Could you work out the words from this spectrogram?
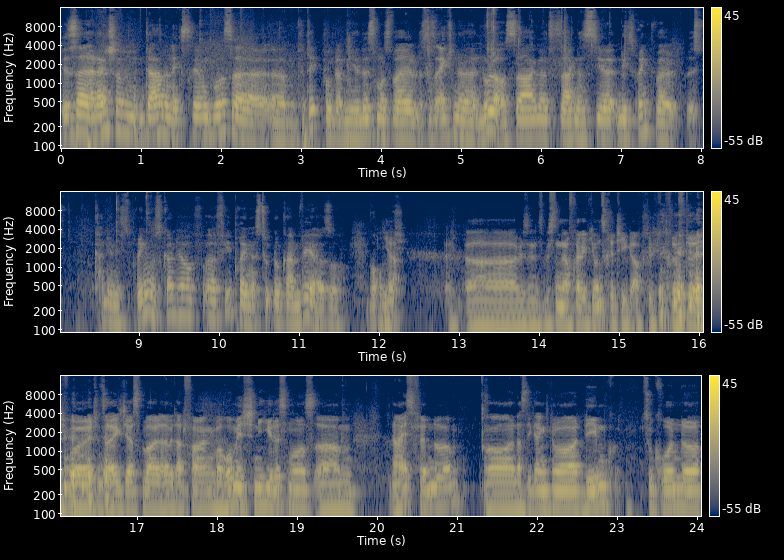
ist halt allein schon da ein extrem großer ähm, Kritikpunkt am Nihilismus, weil es ist eigentlich eine Nullaussage zu sagen, dass es dir nichts bringt, weil es kann dir nichts bringen, es kann dir auch äh, viel bringen, es tut nur keinem weh, also warum Ja. nicht? Äh, wir sind jetzt ein bisschen auf Religionskritik abgedriftet. Ich wollte jetzt eigentlich erstmal damit anfangen, warum ich Nihilismus ähm, nice finde. Und das liegt eigentlich nur dem zugrunde,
